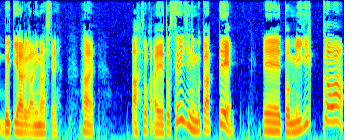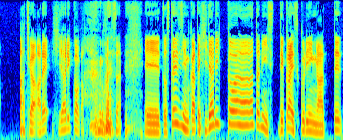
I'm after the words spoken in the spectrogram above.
VTR がありまして、はい。あ、そうか、えっ、ー、と、ステージに向かって、えっ、ー、と、右側、あ、違う、あれ？左側か。ごめんなさい。えっ、と、ステージに向かって左側あたりにでかいスクリーンがあって、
